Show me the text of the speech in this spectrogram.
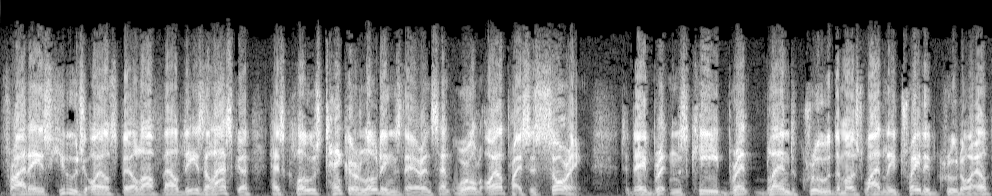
Friday's huge oil spill off Valdez, Alaska, has closed tanker loadings there and sent world oil prices soaring. Today, Britain's key Brent blend crude, the most widely traded crude oil,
